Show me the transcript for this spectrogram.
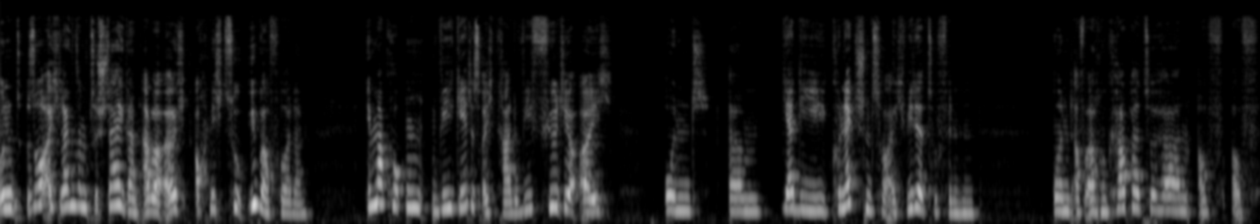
Und so euch langsam zu steigern, aber euch auch nicht zu überfordern. immer gucken, wie geht es euch gerade, wie fühlt ihr euch und ähm, ja, die Connection zu euch wiederzufinden und auf euren Körper zu hören, auf, auf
